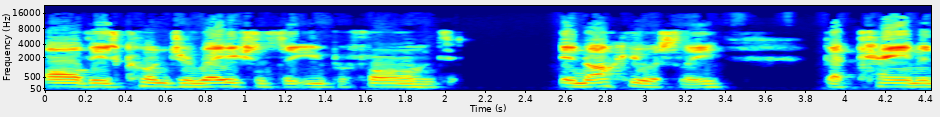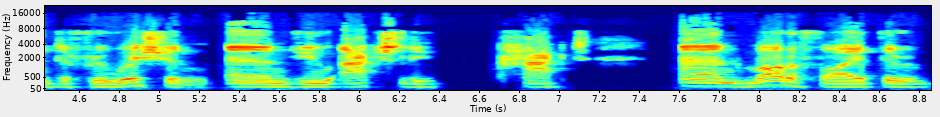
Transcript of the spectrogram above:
all these conjurations that you performed innocuously that came into fruition and you actually hacked and modified the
